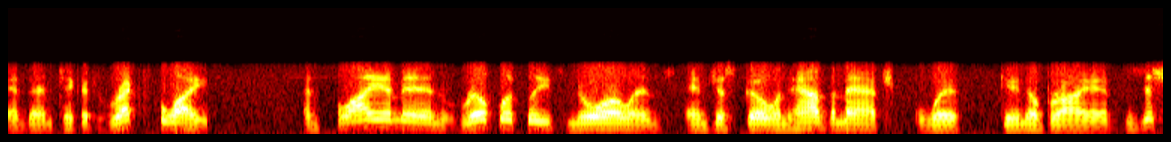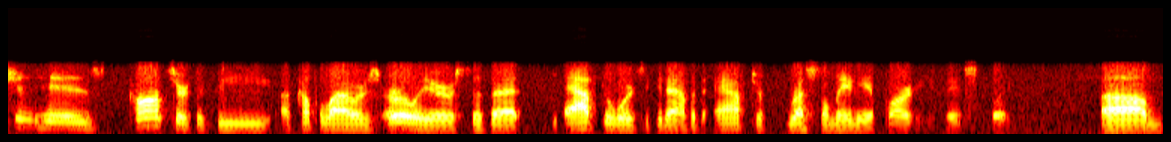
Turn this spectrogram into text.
and then take a direct flight and fly him in real quickly to New Orleans and just go and have the match with Daniel Bryan positioned his concert to be a couple hours earlier so that afterwards he could have an after WrestleMania party, basically. Um,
